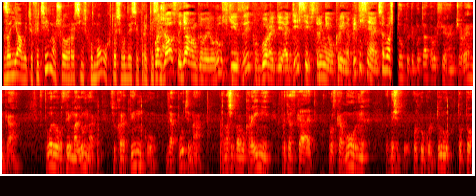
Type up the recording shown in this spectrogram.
заявить офіційно, що російську мову хтось в Одесі притісняє. Пожалуйста, я вам говорю, русский язык в городе Одессе и в стране Украина Це притесняется. ваш Тобто депутат Олексій Гончаренка створював цей малюнок, цю картинку для Путіна, що начебто в Україні притискають рускомовних, знищить русську культуру, тобто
